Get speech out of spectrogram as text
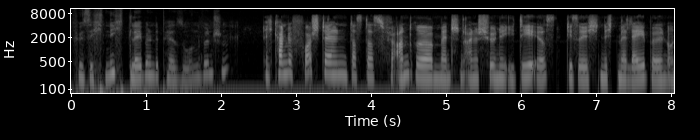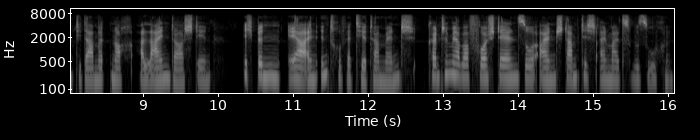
für sich nicht labelnde Personen wünschen? Ich kann mir vorstellen, dass das für andere Menschen eine schöne Idee ist, die sich nicht mehr labeln und die damit noch allein dastehen. Ich bin eher ein introvertierter Mensch, könnte mir aber vorstellen, so einen Stammtisch einmal zu besuchen.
